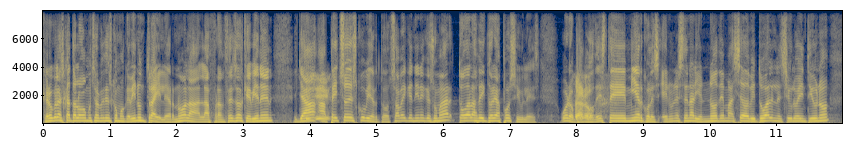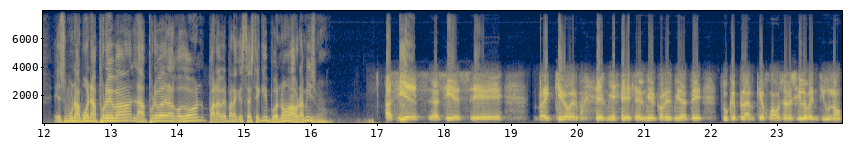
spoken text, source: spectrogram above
creo que las catalogo muchas veces como que viene un tráiler, ¿no? La- las francesas que vienen ya Sí, sí. a pecho descubierto, saben que tienen que sumar todas las victorias posibles. Bueno, Claro. pues lo de este miércoles en un escenario no demasiado habitual en el siglo XXI es una buena prueba, la prueba del algodón, para ver para qué está este equipo, ¿no? Ahora mismo. Así es, así es. Eh, Eh, Quiero ver el, el miércoles, mírate tú qué plan, que jugamos en el siglo XXI.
